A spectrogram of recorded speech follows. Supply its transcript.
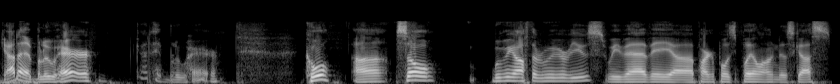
Gotta have blue hair. Gotta have blue hair. Cool. Uh, so moving off the movie reviews, we have a uh, Parker Posey play along to discuss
